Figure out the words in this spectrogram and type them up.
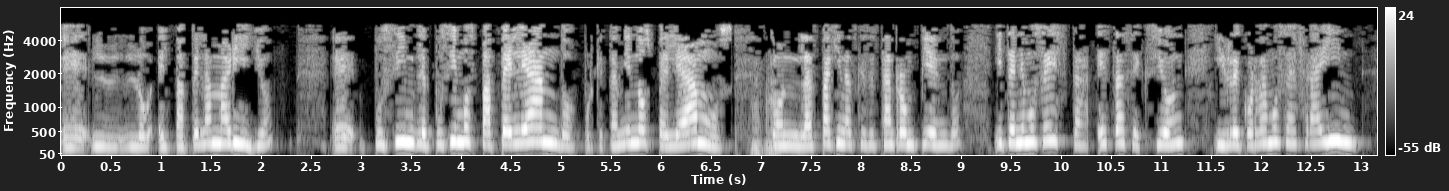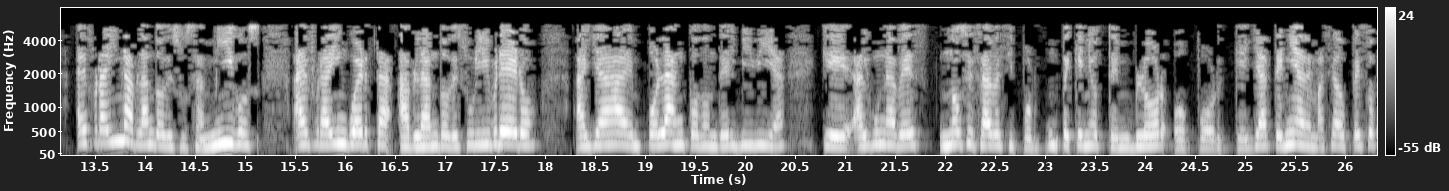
eh, el papel amarillo, eh, le pusimos papeleando, porque también nos peleamos con las páginas que se están rompiendo, y tenemos esta, esta sección, y recordamos a Efraín, a Efraín hablando de sus amigos, a Efraín Huerta hablando de su librero, allá en Polanco donde él vivía, que alguna vez, no se sabe si por un pequeño temblor o porque ya tenía demasiado peso,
